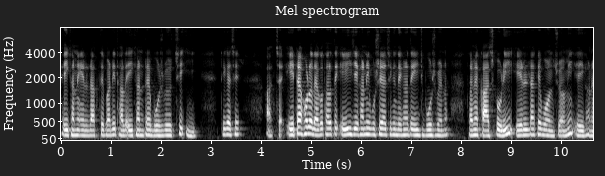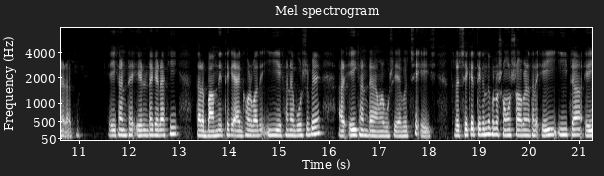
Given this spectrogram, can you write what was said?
এইখানে এল রাখতে পারি, তাহলে এইখানটায় বসবে হচ্ছে ই ঠিক আছে? আচ্ছা এটা হলো দেখো, তাহলে তো এইচ এখানেই বসে আছে, কিন্তু এখানে তো এইচ বসবে না। তাহলে আমি কাজ করি এলটাকে বঞ্চ আমি এইখানে রাখি। এইখানটায় এলটাকে রাখি, তার বাম দিক থেকে এক ঘর বাদে ই এখানে বসবে, আর এইখানটায় আমার বসে যাবে হচ্ছে এইচ তাহলে সেক্ষেত্রে কিন্তু কোনো সমস্যা হবে না, তাহলে এই ইটা এই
